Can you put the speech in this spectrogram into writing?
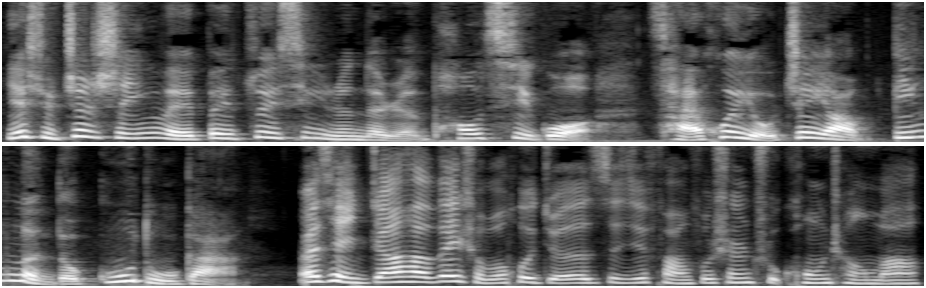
也许正是因为被最信任的人抛弃过，才会有这样冰冷的孤独感。而且你知道他为什么会觉得自己仿佛身处空城吗？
